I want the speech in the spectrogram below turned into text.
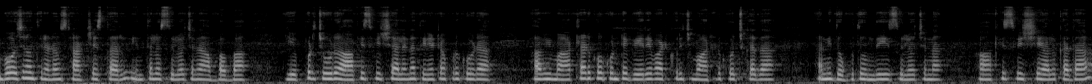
భోజనం తినడం స్టార్ట్ చేస్తారు. ఇంతలో సులోచన అబ్బబ్బా ఎప్పుడు చూడు ఆఫీస్ విషయాలైనా తినేటప్పుడు కూడా అవి మాట్లాడుకోకుంటే వేరే వాటి గురించి మాట్లాడుకోవచ్చు కదా అని దొబ్బుతుంది సులోచన. ఆఫీస్ విషయాలు కదా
